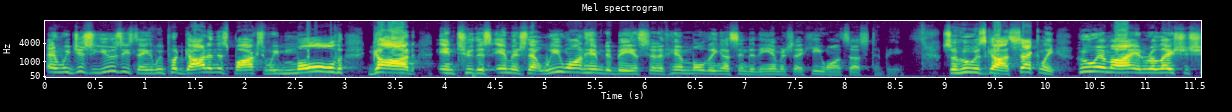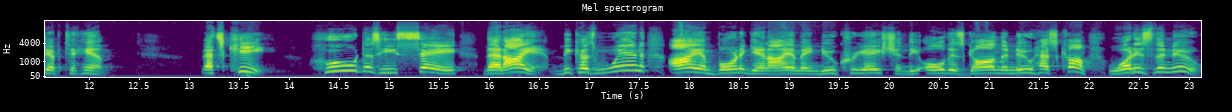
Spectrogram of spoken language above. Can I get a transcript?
And we just use these things. We put god in this box and we mold god into this image that we want him to be instead of him molding us into the image that he wants us to be. So who is god? Secondly who am i in relationship to him that's key. Who does he say that I am? Because when I am born again, I am a new creation. The old is gone, the new has come. What is the new?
